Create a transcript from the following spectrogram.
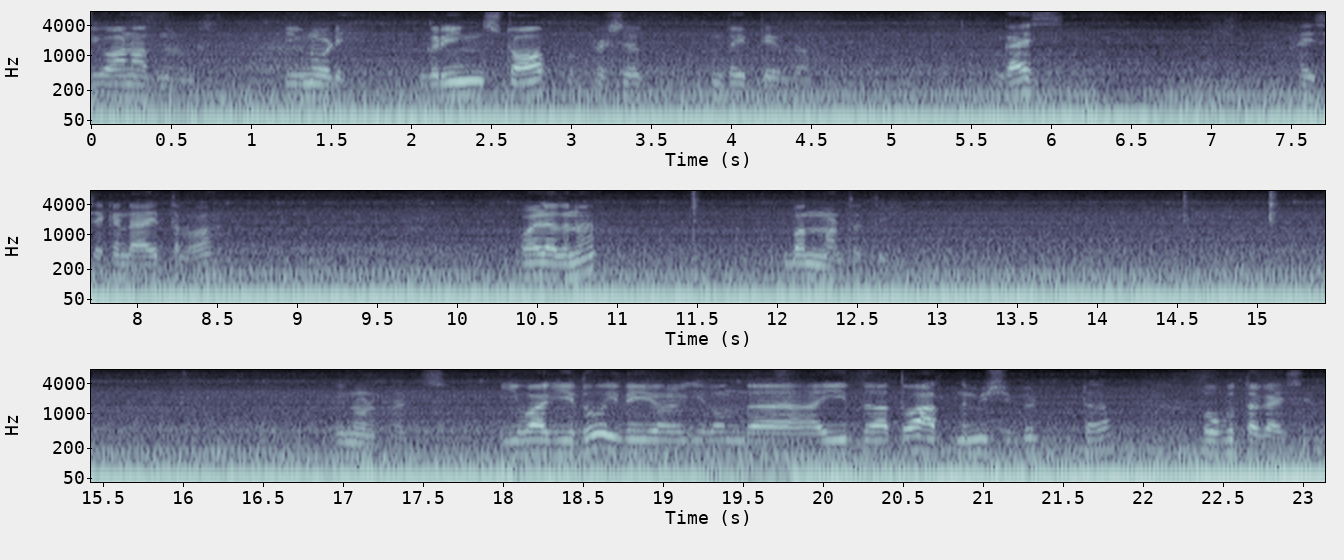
ಈಗ ಆನ್ ಆದ ನೋಡಿ. ಈಗ ನೋಡಿ ಗ್ರೀನ್ ಸ್ಟಾಪ್ ಪ್ರೆಷರ್ ಅಂತ ಇತ್ತು ಇದು ಗಾಯ್ಸ್ ಐದು ಸೆಕೆಂಡ್ ಆಯ್ತಲ್ವಾ? ಒಳ್ಳೆ ಅದನ್ನು ಬಂದ್ ಮಾಡ್ತೈತಿ ಇದು ನೋಡಿ ಫ್ರೆಂಡ್ಸ್ ಇವಾಗ ಇದು ಇದು ಇದೊಂದು ಐದು ಅಥವಾ ಹತ್ತು ನಿಮಿಷ ಬಿಟ್ಟು ಹೋಗುತ್ತೆ ಗಾಯ್ಸ್ ಇದು.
